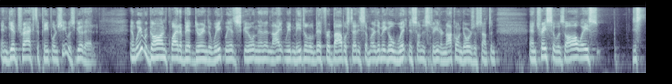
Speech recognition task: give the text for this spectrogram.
and give tracts to people, and she was good at it. And we were gone quite a bit during the week. We had school, and then at night we'd meet a little bit for a Bible study somewhere. Then we'd go witness on the street or knock on doors or something. And Teresa was always just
